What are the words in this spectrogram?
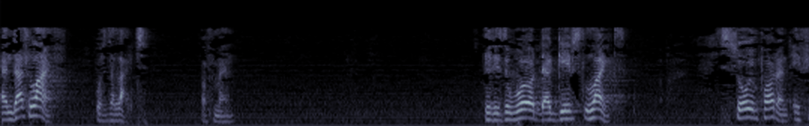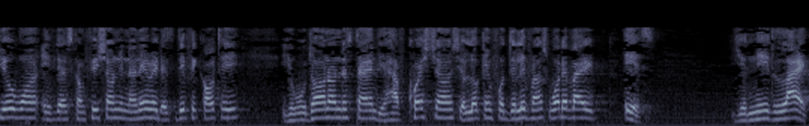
and that life was the light of man. It is the word that gives light. So important. If you want, if there's confusion in an area, there's difficulty, you don't understand, you have questions, you're looking for deliverance, whatever it is, you need light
